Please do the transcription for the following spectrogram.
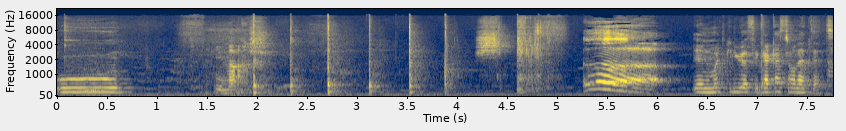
Ou il marche. Il y a une mouette qui lui a fait caca sur la tête.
